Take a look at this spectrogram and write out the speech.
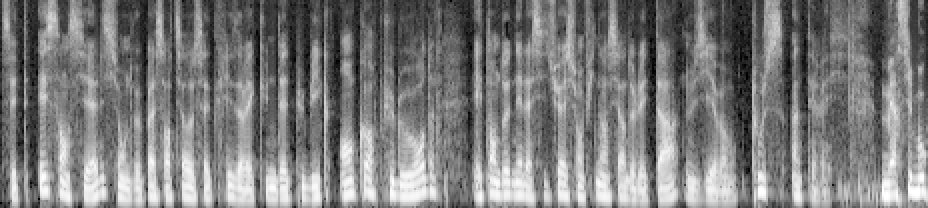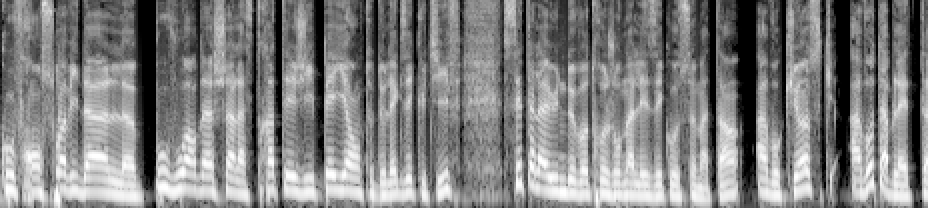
C'est essentiel si on ne veut pas sortir de cette crise avec une dette publique encore plus lourde. Étant donné la situation financière de l'État, nous y avons tous intérêt. Merci beaucoup François Vidal. Pouvoir d'achat, la stratégie payante de l'exécutif. C'est à la une de votre journal Les Échos ce matin, à vos kiosques, à vos tablettes.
